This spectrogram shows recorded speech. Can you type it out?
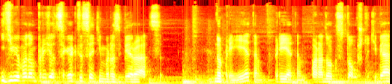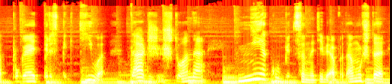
И тебе потом придется как-то с этим разбираться. Но при этом, при этом парадокс в том, что тебя пугает перспектива также, что она не купится на тебя, потому что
